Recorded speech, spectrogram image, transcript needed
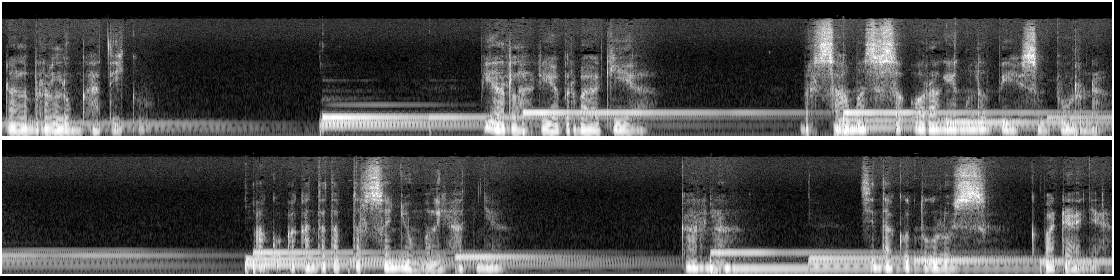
dalam relung hatiku. Biarlah dia berbahagia bersama seseorang yang lebih sempurna. Aku akan tetap tersenyum melihatnya karena cintaku tulus kepadanya.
